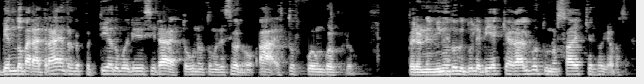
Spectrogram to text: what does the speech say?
viendo para atrás en retrospectiva, tú podrías decir, ah, esto es una automatización, o ah, esto fue un workflow. Pero en el minuto que tú le pides que haga algo, tú no sabes qué es lo que va a pasar.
